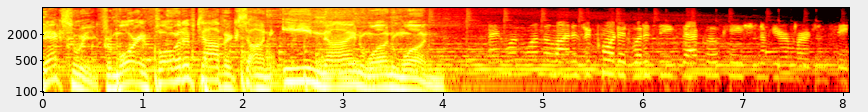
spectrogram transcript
next week for more informative topics on E911. 911, the line is recorded. What is the exact location of your emergency?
